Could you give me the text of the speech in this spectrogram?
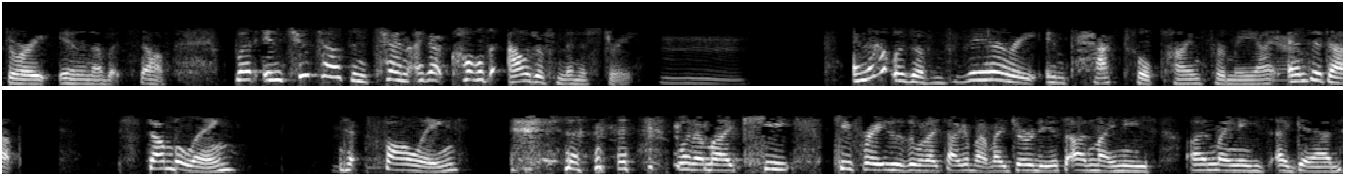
story in and of itself. But in 2010, I got called out of ministry. Mm. And that was a very impactful time for me. I yeah. ended up stumbling, mm-hmm. falling. One of my key key phrases when I talk about my journey is on my knees, on my knees again,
